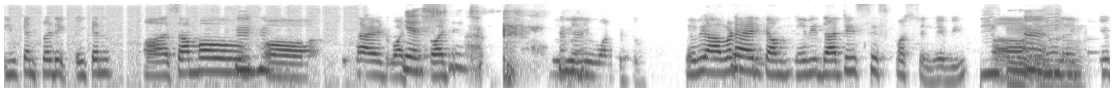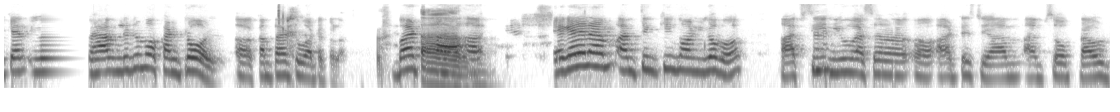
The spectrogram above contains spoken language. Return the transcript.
you can predict you can uh, somehow mm-hmm. uh, decide what yes. what you uh-huh. really wanted to. Maybe avada maybe that is his question maybe. Mm-hmm. Uh, mm-hmm. you know, uh-huh. like you can you have little more control uh, compared to watercolor. But uh, uh. uh again i'm i'm thinking on your work i've seen you as a uh, artist. I'm i'm so proud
